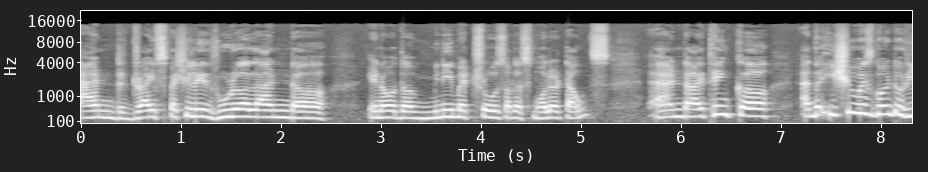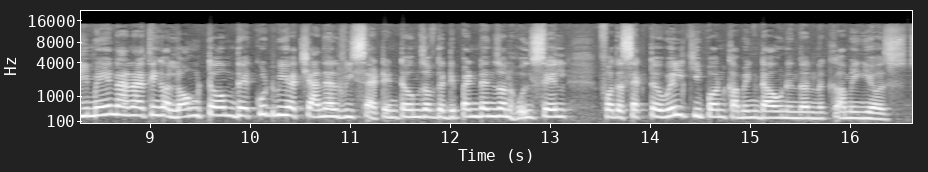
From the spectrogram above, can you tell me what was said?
and drive, especially in rural and uh, you know the mini metros or the smaller towns. And I think, uh, and the issue is going to remain. And I think a long term there could be a channel reset in terms of the dependence on wholesale for the sector will keep on coming down in the coming years.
